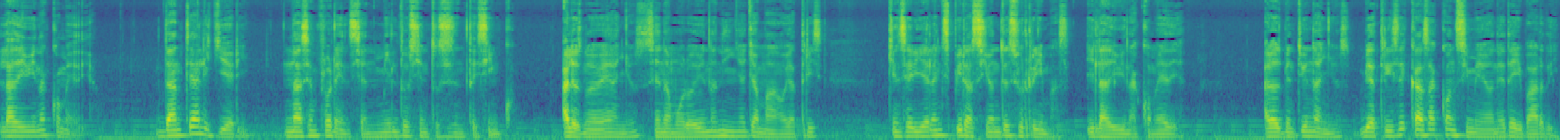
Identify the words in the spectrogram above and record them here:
La Divina Comedia. Dante Alighieri nace en Florencia en 1265. A los nueve años se enamoró de una niña llamada Beatriz, quien sería la inspiración de sus rimas y la Divina Comedia. A los 21 años, Beatriz se casa con Simeone de Ibardi,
